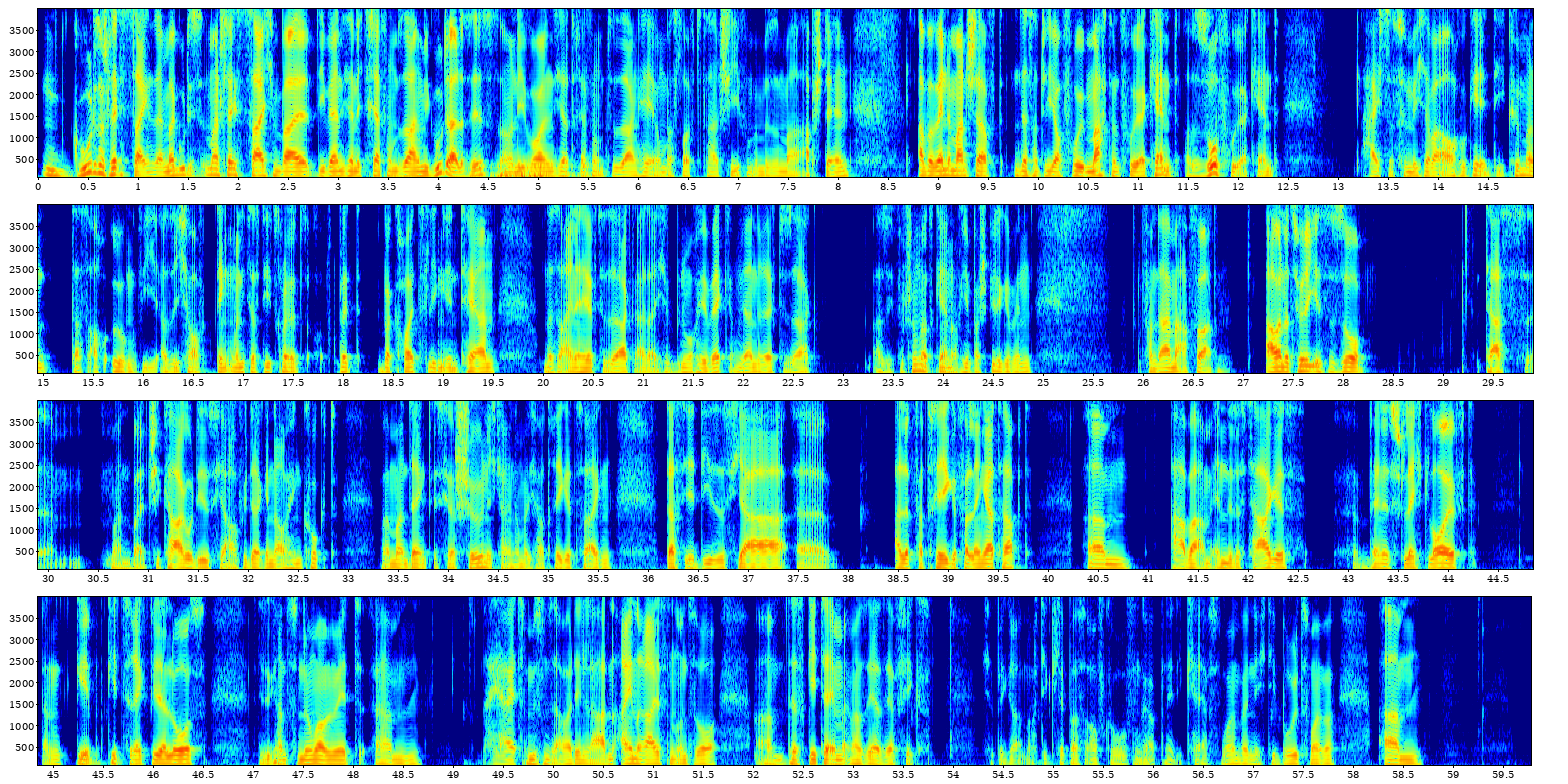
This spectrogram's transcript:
ein gutes und schlechtes Zeichen sein. Mal gut ist immer ein schlechtes Zeichen, weil die werden sich ja nicht treffen, um zu sagen, wie gut alles ist, sondern die wollen sich ja treffen, um zu sagen, hey, irgendwas läuft total schief und wir müssen mal abstellen. Aber wenn eine Mannschaft das natürlich auch früh macht und früh erkennt, also so früh erkennt, heißt das für mich aber auch, okay, die kümmern das auch irgendwie. Also ich denke mal nicht, dass die komplett über Kreuz liegen intern und dass eine Hälfte sagt, Alter, ich bin nur hier weg und die andere Hälfte sagt, also ich würde schon ganz gerne auch hier ein paar Spiele gewinnen. Von daher mal abwarten. Aber natürlich ist es so, dass ähm, man bei Chicago dieses Jahr auch wieder genau hinguckt, weil man denkt, ist ja schön, ich kann euch nochmal die Verträge zeigen, dass ihr dieses Jahr äh, alle Verträge verlängert habt. Ähm, aber am Ende des Tages, äh, wenn es schlecht läuft, dann geht es direkt wieder los. Diese ganze Nummer mit, ähm, naja, jetzt müssen sie aber den Laden einreißen und so. Ähm, das geht ja immer, immer sehr, sehr fix. Ich habe hier gerade noch die Clippers aufgerufen gehabt. Ne, die Cavs wollen wir nicht, die Bulls wollen wir. Ähm,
